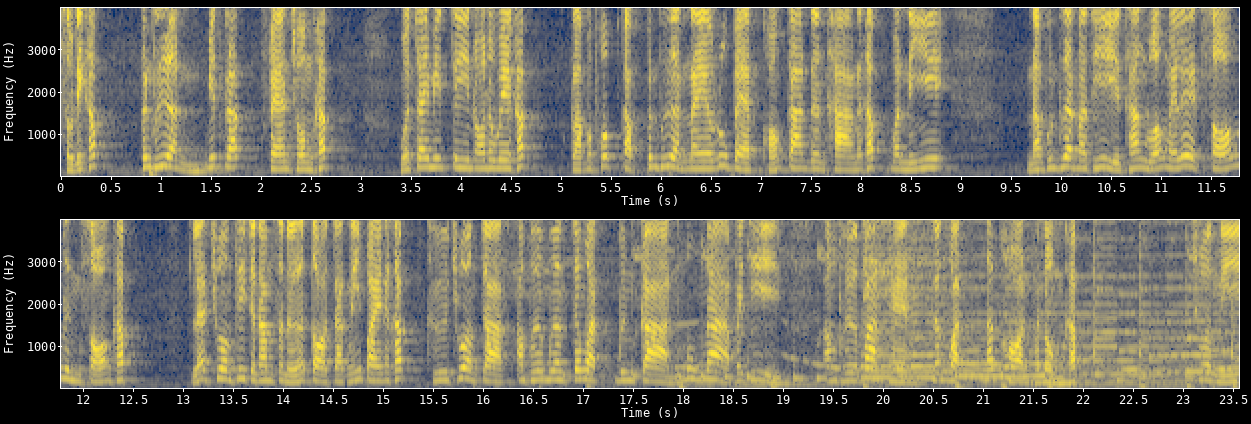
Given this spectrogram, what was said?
สวัสดีครับ เพื่อนๆ มิตรรักแฟนชมครับ หัวใจมีตีนออเดเวครับ กลับมาพบกับเพื่อนๆ ในรูปแบบของการเดินทางนะครับ วันนี้นำเพื่อนๆมาที่ทางหลวงหมายเลข 212 ครับ และช่วงที่จะนำเสนอต่อจากนี้ไปนะครับ คือช่วงจากอำเภอเมืองจังหวัดบึงกาฬมุ่งหน้าไปที่อำเภอบ้านแพงจังหวัดนครพนมครับช่วงนี้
